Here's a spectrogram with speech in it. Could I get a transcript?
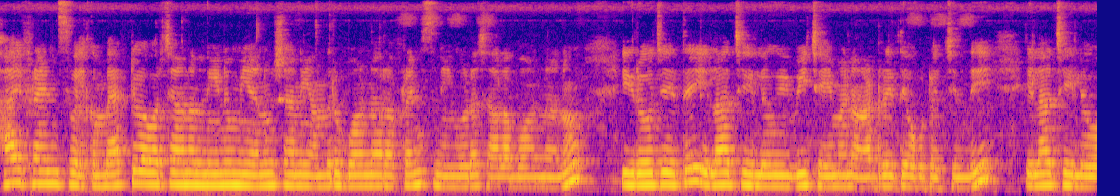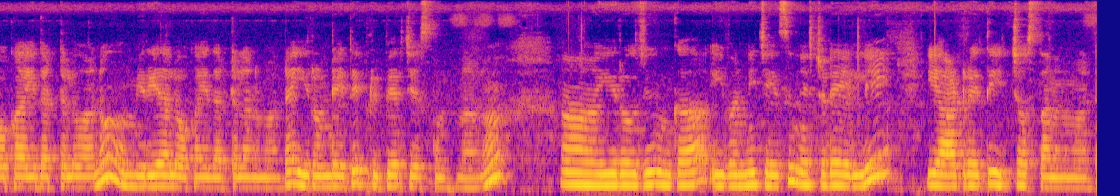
Hi friends welcome back to our channel నేను మీ అనుషాని అందరూ బాగున్నారా ఫ్రెండ్స్ నేను కూడా చాలా బాగున్నాను. ఈరోజు అయితే ఇలాచీలు ఇవి చేయమని ఆర్డర్ అయితే ఒకటి వచ్చింది. ఇలాచీలు ఒక ఐదు అట్టలు అను మిరియాలు ఒక ఐదు అట్టలు అనమాట ఈ రెండు అయితే ప్రిపేర్ చేసుకుంటున్నాను. ఈరోజు ఇంకా ఇవన్నీ చేసి నెక్స్ట్ డే వెళ్ళి ఈ ఆర్డర్ అయితే ఇచ్చొస్తానమాట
